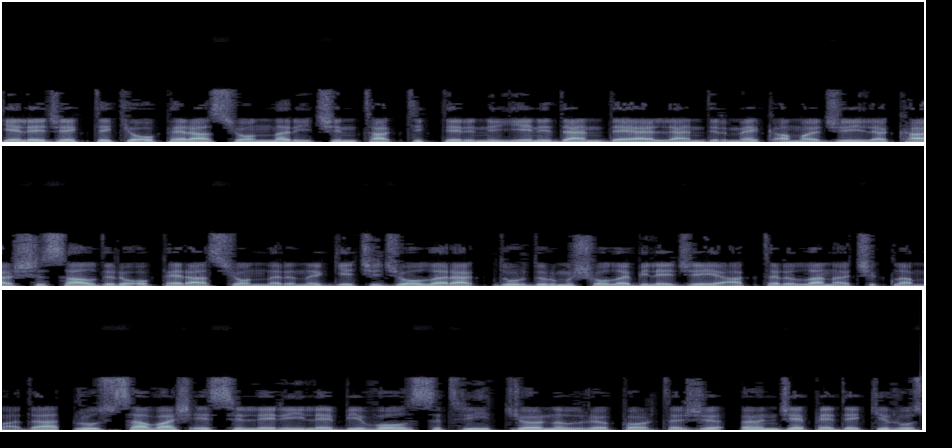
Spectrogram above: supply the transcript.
gelecekteki operasyonlar için taktiklerini yeniden değerlendirmek amacıyla karşı saldırı operasyonlarını geçici olarak durdurmuş olabileceği aktarılan açıklamada, Rus savaş esirleriyle bir Wall Street Journal röportajı, ön cephedeki Rus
